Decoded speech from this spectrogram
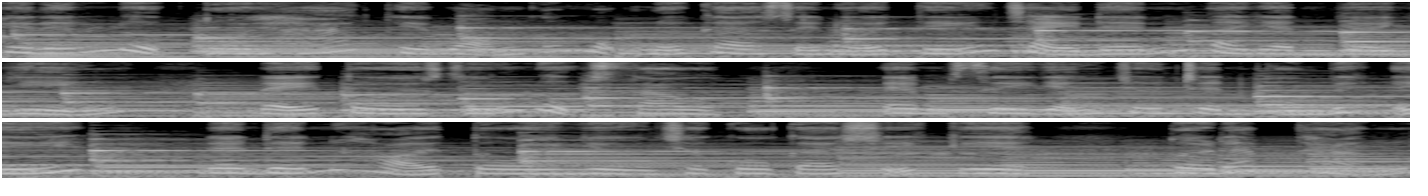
khi đến lượt tôi hát thì bỗng có một nữ ca sĩ nổi tiếng chạy đến và dành giờ diễn, đẩy tôi xuống được sau. MC dẫn chương trình cũng biết ý nên đến hỏi tôi nhường cho cô ca sĩ kia. Tôi đáp thẳng,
